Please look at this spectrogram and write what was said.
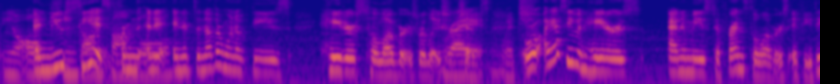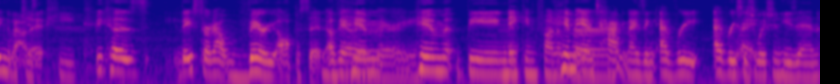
you know all and you see it from the, and it, and it's another one of these haters to lovers relationships. Right, which- or I guess even haters enemies to friends to lovers if you think about it. peak because they start out very opposite of Very, him very- him being Making fun of him antagonizing every every Right. situation he's in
